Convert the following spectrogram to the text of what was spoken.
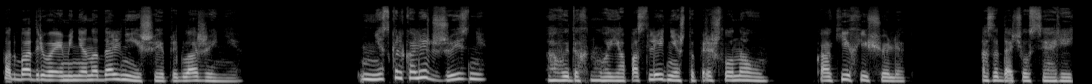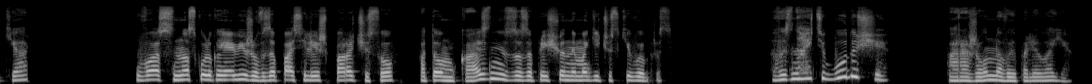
подбадривая меня на дальнейшие предложения. «Несколько лет жизни», — выдохнула я последнее, что пришло на ум. «Каких еще лет?» — озадачился Рейкиар. «У вас, насколько я вижу, в запасе лишь пара часов, потом казнь за запрещенный магический выброс». «Вы знаете будущее?» — пораженно выпалила я.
